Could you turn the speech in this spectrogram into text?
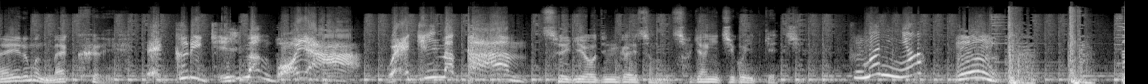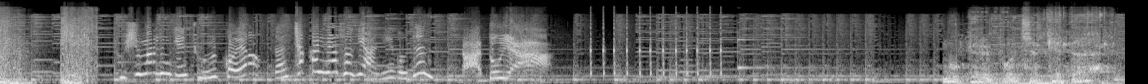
내 이름은 맥크리. 댓글이 길막 뭐야? 왜 길막함? 세계 어딘가에선 석양이 지고 있겠지. 불만 있냐? 응, 조심하는 게 좋을 거야. 난 착한 녀석이 아니거든. 나도야. 목표를 포착했다.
